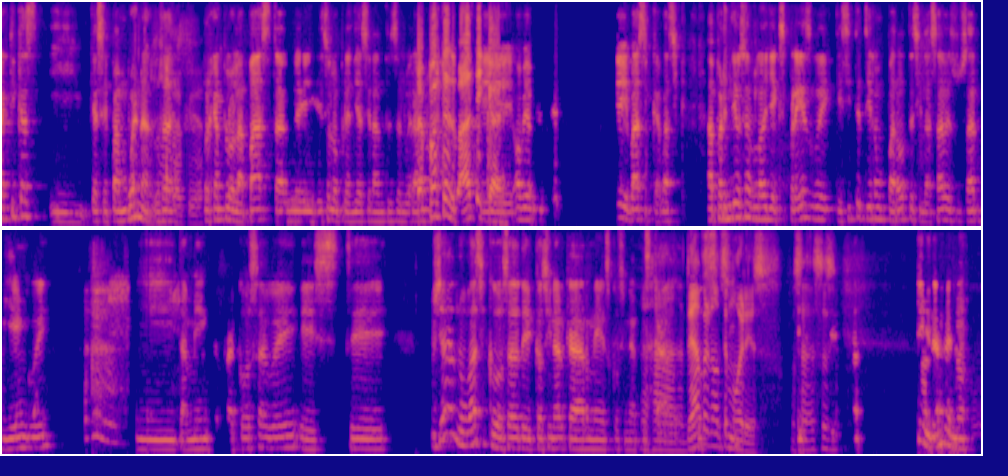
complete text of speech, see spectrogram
prácticas y que sepan buenas. O sea, Rápido. por ejemplo, la pasta, güey, eso lo aprendí a hacer antes del verano. La pasta es básica. Eh, obviamente. Sí, básica, básica. Aprendí a usar la olla express, güey, que sí te tira un parote si la sabes usar bien, güey. Y también otra cosa, güey, este, pues ya lo básico, o sea, de cocinar carnes, cocinar pescado. Ajá, de hambre no te así. mueres. O sea, eso sí. Sí, de hambre no.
